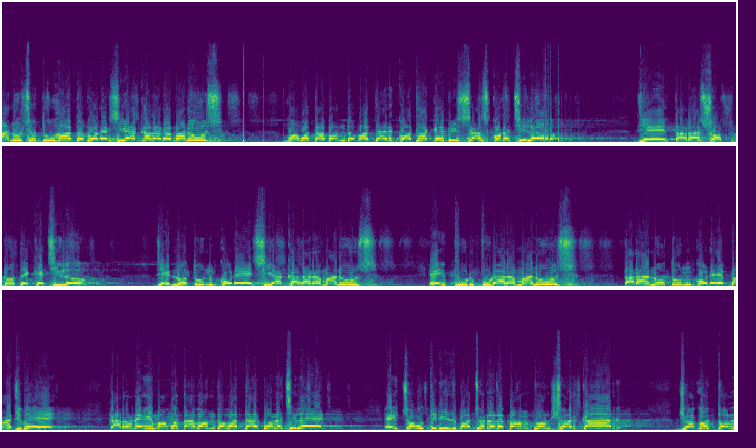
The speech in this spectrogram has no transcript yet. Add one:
মানুষ দুহাত ভরে শিয়াখালার মানুষ মমতা বন্দ্যোপাধ্যায়ের কথাকে বিশ্বাস করেছিল যে তারা স্বপ্ন দেখেছিল যে নতুন করে শিয়াখালার মানুষ, এই ফুরফুরার মানুষ তারা নতুন করে বাঁচবে। কারণ এই মমতা বন্দ্যোপাধ্যায় বলেছিলেন, এই চৌত্রিশ বছরের বামপন সরকার জগদ্দল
